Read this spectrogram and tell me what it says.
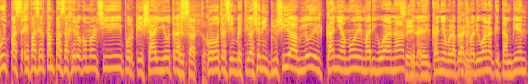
muy es- va a ser tan pasajero como el CD porque ya hay otras Exacto. con otras investigaciones. Inclusive habló del cáñamo de marihuana, Sí. de la- del cáñamo, la planta Cáñamo. de marihuana, que también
